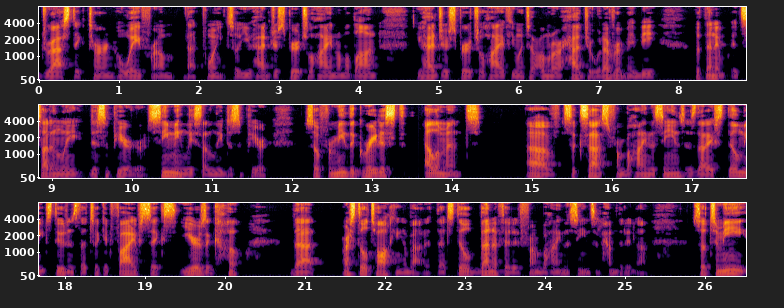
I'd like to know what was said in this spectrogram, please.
drastic turn away from that point. So you had your spiritual high in Ramadan, you had your spiritual high if you went to Umrah or Hajj or whatever it may be, but then it, it suddenly disappeared or it seemingly suddenly disappeared. So for me, the greatest element of success from behind the scenes is that I still meet students that took it five, six years ago that are still talking about it, that still benefited from behind the scenes, alhamdulillah. So to me,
